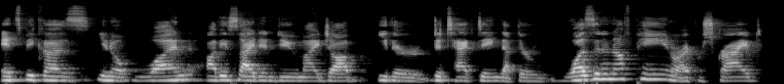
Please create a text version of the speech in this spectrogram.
Yeah. It's because, you know, one, obviously I didn't do my job either detecting that there wasn't enough pain or I prescribed,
